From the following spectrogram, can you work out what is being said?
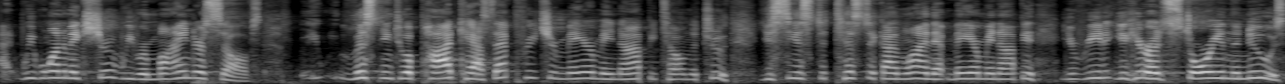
I, we want to make sure we remind ourselves. Listening to a podcast, that preacher may or may not be telling the truth. You see a statistic online that may or may not be. You read it, you hear a story in the news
